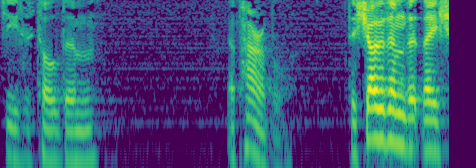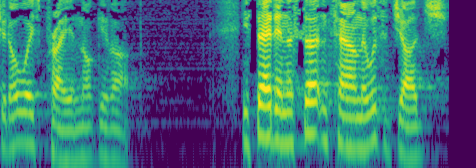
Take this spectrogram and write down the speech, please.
Jesus told them a parable to show them that they should always pray and not give up. He said, In a certain town there was a judge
